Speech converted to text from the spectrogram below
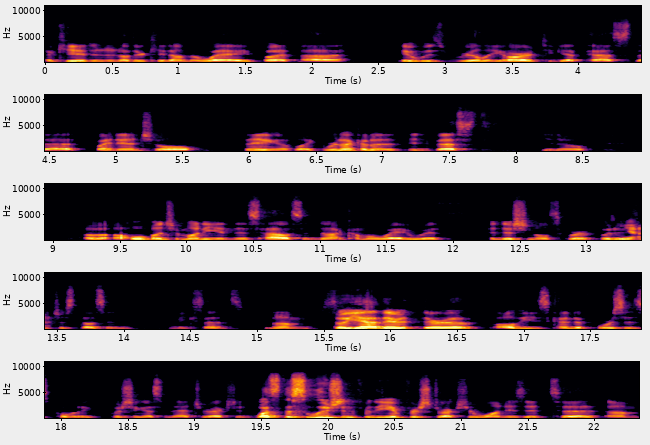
a kid and another kid on the way, but uh, it was really hard to get past that financial thing of like, we're not going to invest, you know, a, a whole bunch of money in this house and not come away with additional square footage. Yeah. It just doesn't make sense. Yeah. Um, so yeah, there there are all these kind of forces pulling pushing us in that direction. What's the solution for the infrastructure one? Is it to um,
